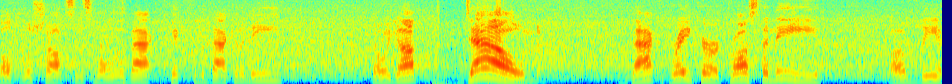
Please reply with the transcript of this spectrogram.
Multiple shots in small of the back, kick to the back of the knee. Going up, down. Back breaker across the knee of the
